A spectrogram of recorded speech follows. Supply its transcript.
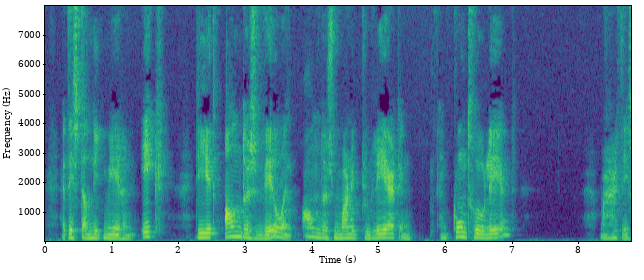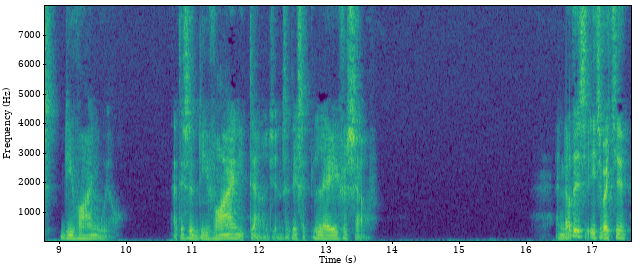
Het is dan niet meer een ik die het anders wil en anders manipuleert en, en controleert, maar het is divine will. Het is de divine intelligence, het is het leven zelf. En dat is iets wat je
